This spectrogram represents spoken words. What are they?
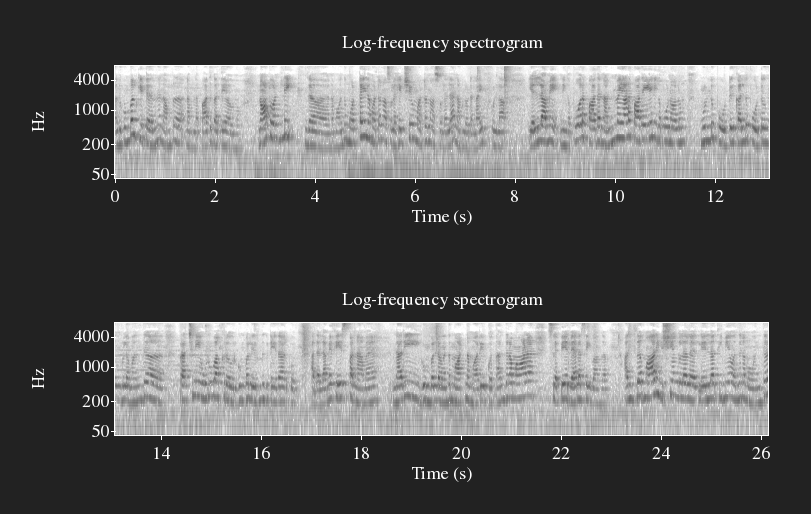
அந்த கும்பல் கிட்ட இருந்து நம்ம நம்மளை பாதுகாத்தே ஆகணும். நாட் ஒன்லி இந்த நம்ம வந்து மொட்டையில மட்டும் நான் சொல்ல ஹெட்ஷேவ் மட்டும் நான் சொல்லலை நம்மளோட லைஃப் ஃபுல்லாக எல்லாமே நீங்கள் போகிற பாதை நன்மையான பாதையே நீங்கள் போனாலும் முள் போட்டு கல் போட்டு உங்களை வந்து பிரச்சனையை உருவாக்குற ஒரு கும்பல் இருந்துக்கிட்டே தான் இருக்கும். அதெல்லாமே ஃபேஸ் பண்ணாமல் நரி கும்பலில் வந்து மாட்டின மாதிரி இருக்கும். தந்திரமான சில பேர் வேலை செய்வாங்க. அந்த மாதிரி விஷயங்கள எல்லாத்தையுமே வந்து நம்ம வந்து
